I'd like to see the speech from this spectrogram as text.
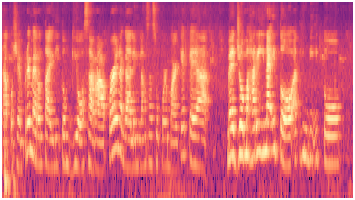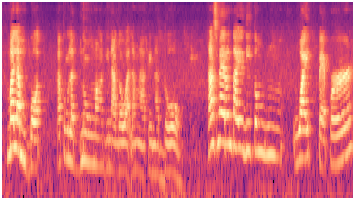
Tapos, syempre, meron tayo ditong gyoza wrapper na galing lang sa supermarket. Kaya, medyo maharina ito at hindi ito malambot katulad nung mga ginagawa lang natin na dough. Tapos, meron tayo ditong white pepper,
